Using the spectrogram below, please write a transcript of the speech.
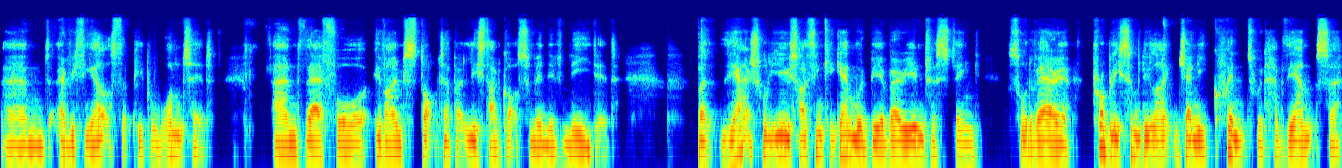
and everything else that people wanted. And therefore, if I'm stocked up, at least I've got some in if needed. But the actual use, I think, again, would be a very interesting sort of area. Probably somebody like Jenny Quint would have the answer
